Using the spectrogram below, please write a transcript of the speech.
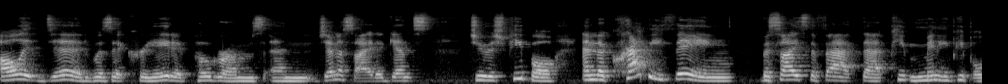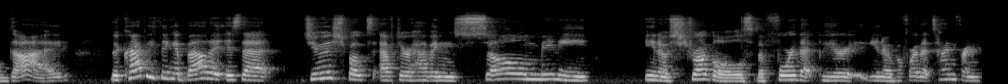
all it did was it created pogroms and genocide against Jewish people. And the crappy thing, besides the fact that pe- many people died, the crappy thing about it is that Jewish folks, after having so many, you know, struggles before that period, you know, before that time frame,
